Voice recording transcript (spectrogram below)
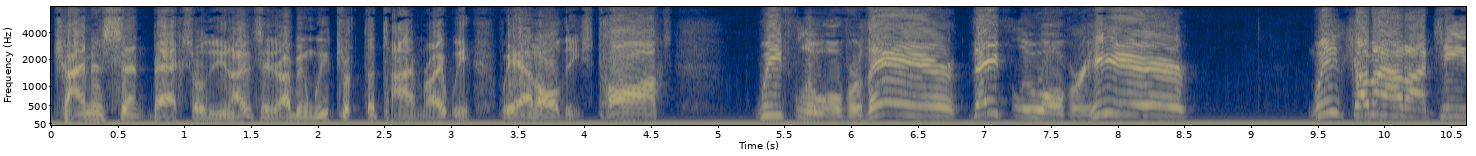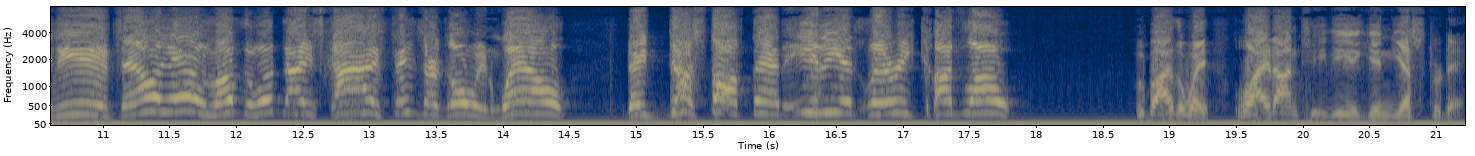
China sent back, so the United States, I mean, we took the time, right? We, we had all these talks. We flew over there. They flew over here we'd come out on TV and say, "Oh yeah, we love the wood, nice guys. Things are going well." They dust off that idiot Larry Kudlow, who, by the way, lied on TV again yesterday.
